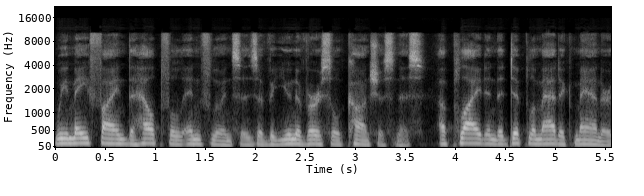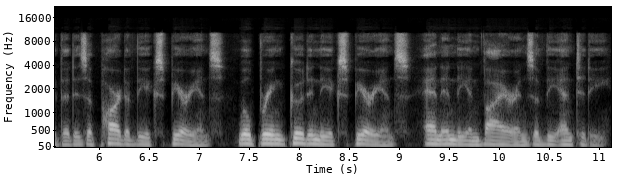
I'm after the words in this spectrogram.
we may find the helpful influences of a universal consciousness, applied in the diplomatic manner that is a part of the experience, will bring good in the experience and in the environs of the entity.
